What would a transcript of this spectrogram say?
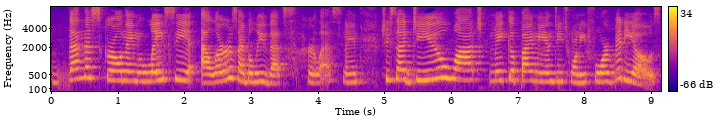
then this girl named Lacey Ellers, I believe that's her last name, she said, do you watch Makeup by Mandy 24 videos?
